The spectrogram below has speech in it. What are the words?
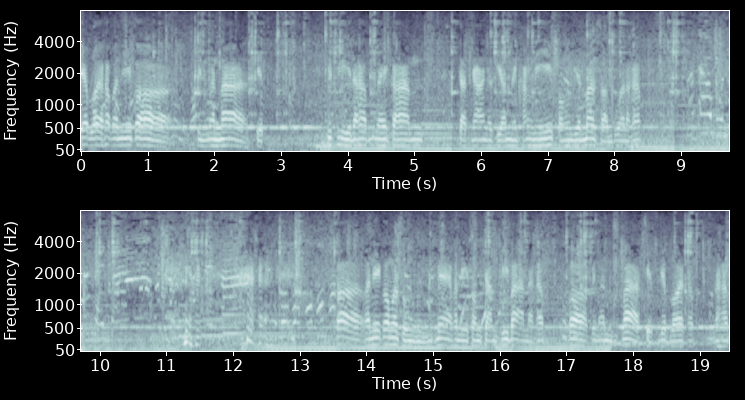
เรียบร้อยครับ วันนี้ก็เป็นวันหน้าเสร็จพิธีนะครับ ในการจัดงานเกษียณในครั้งนี้ของโรงเรียนบ้านสามบัวนะครับก็วันนี้ก็มาส่งแม่พันีทองจำที่บ้านนะครับ ก็เป็นอันว่าเสร็จเรียบร้อยครับนะครับ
